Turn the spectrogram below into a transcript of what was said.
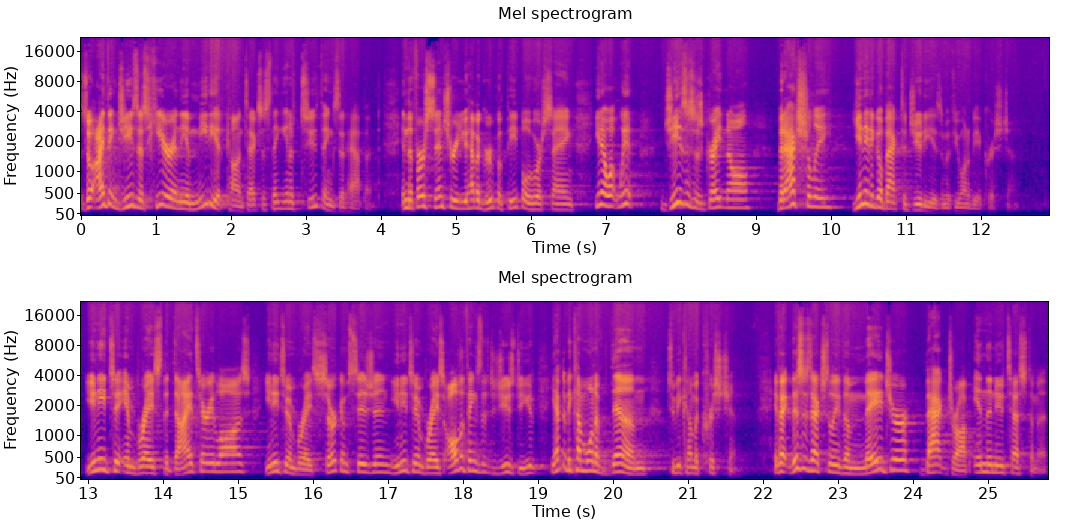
So I think Jesus here in the immediate context is thinking of two things that happened. In the first century, you have a group of people who are saying, you know what, we, Jesus is great and all, but actually, you need to go back to Judaism if you want to be a Christian. You need to embrace the dietary laws. You need to embrace circumcision. You need to embrace all the things that the Jews do. You, you have to become one of them to become a Christian. In fact, this is actually the major backdrop in the New Testament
